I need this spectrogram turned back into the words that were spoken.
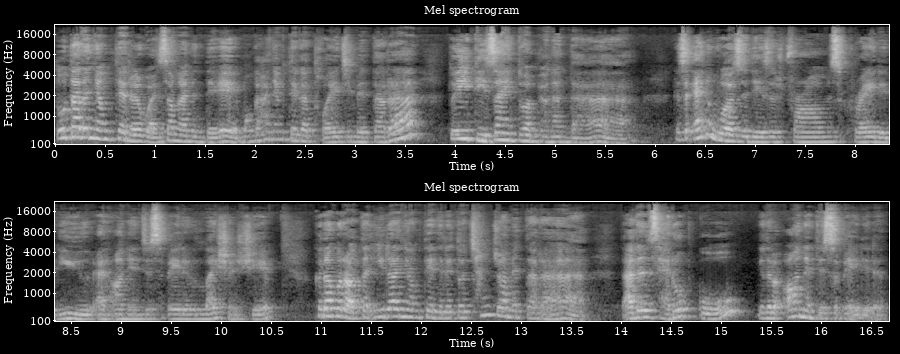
또 다른 형태를 완성하는데 뭔가 한 형태가 더해짐에 따라 또 이 디자인 또한 변한다. 그래서 and was these forms create a new and unanticipated relationship. 그러므로 어떤 이러한 형태들의 또 창조함에 따라 다른 새롭고 그다음에 unanticipated.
